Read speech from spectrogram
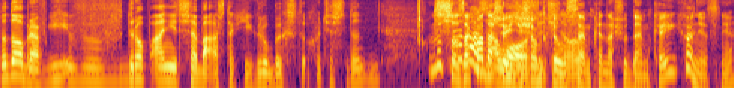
no dobra, w, w, w drop A nie trzeba aż takich grubych stu, chociaż no, No co, założyć, 68 no. na siódemkę i koniec, nie?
